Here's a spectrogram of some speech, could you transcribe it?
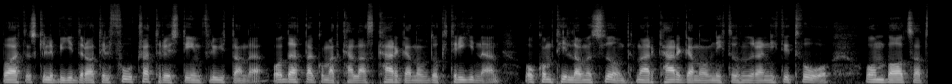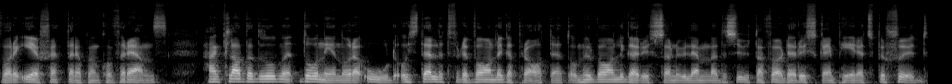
var att det skulle bidra till fortsatt ryskt inflytande och detta kom att kallas Karganov-doktrinen och kom till av en slump när Karganov 1992 ombads att vara ersättare på en konferens. Han kladdade då ner några ord och istället för det vanliga pratet om hur vanliga ryssar nu lämnades utanför det ryska imperiets beskydd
